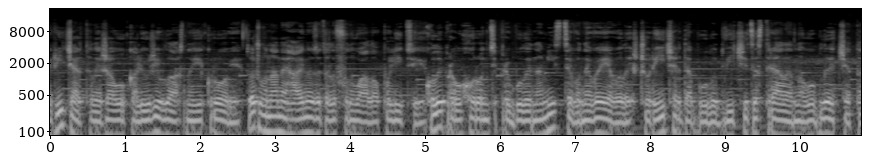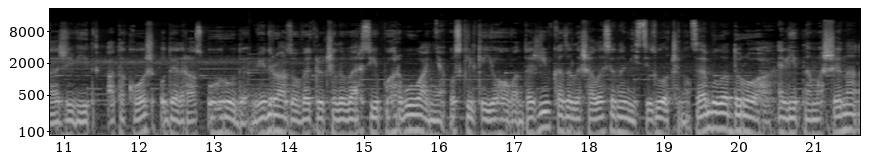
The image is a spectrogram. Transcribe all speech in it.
Річард лежав у калюжі власної крові, тож вона негайно зателефонувала поліцію. Коли правоохоронці прибули на місце, вони виявили, що Річарда було двічі застрелено в обличчя та живіт, а також один раз у груди. Відразу виключили версію пограбування, оскільки його вантажівка залишалася на місці злочину. Це була дорога, елітна машина,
